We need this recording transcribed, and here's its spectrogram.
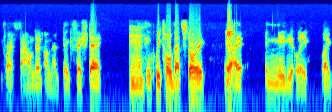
before I found it on that big fish day. I Mhm. think we told that story. Yeah. I immediately like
